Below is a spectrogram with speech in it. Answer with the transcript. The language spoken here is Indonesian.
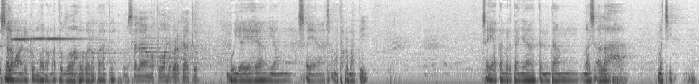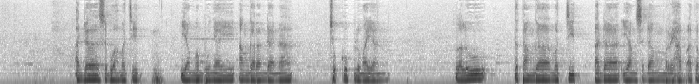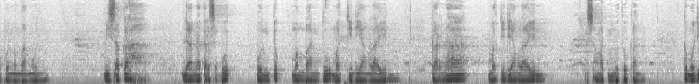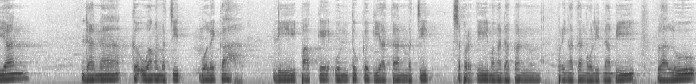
Assalamualaikum warahmatullahi wabarakatuh. Waalaikumsalam warahmatullahi wabarakatuh. Buya Yahya yang saya sangat hormati. Saya akan bertanya tentang masalah masjid. Ada sebuah masjid yang mempunyai anggaran dana cukup lumayan. Lalu tetangga masjid ada yang sedang merehab ataupun membangun. Bisakah dana tersebut untuk membantu masjid yang lain? Karena masjid yang lain sangat membutuhkan. Kemudian dana keuangan masjid bolehkah dipakai untuk kegiatan masjid seperti mengadakan peringatan Maulid Nabi lalu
